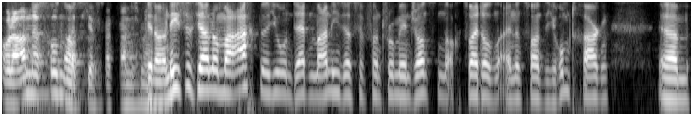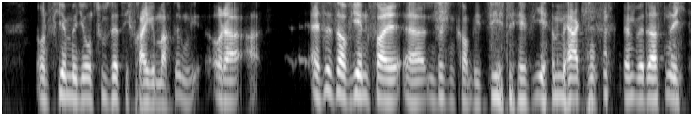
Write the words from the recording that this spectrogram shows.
Oder andersrum, genau. weiß ich jetzt gar nicht mehr. Genau, nächstes Jahr nochmal 8 Millionen Dead Money, das wir von Truman Johnson noch 2021 rumtragen. Ähm, und 4 Millionen zusätzlich freigemacht. Irgendwie, oder es ist auf jeden Fall äh, ein bisschen kompliziert, wie ihr merkt, wenn wir das nicht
